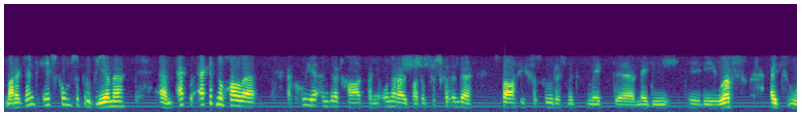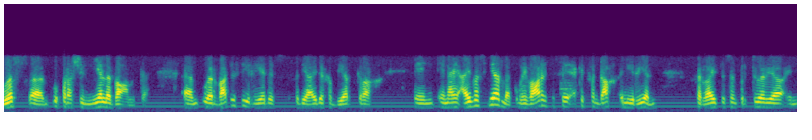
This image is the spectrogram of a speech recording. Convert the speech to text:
Maar ek dink Eskom se probleme um, ek ek het nogal 'n 'n goeie indruk gehad van die onderhoud wat op verskillende stasies gevoer is met met uh, met die die die hoof uit hoof uh, operasionele beampte. Ehm um, oor wat is die redes vir die huidige beerdkrag en en hy hy was eerlik. Om die waarheid te sê ek het vandag in die reën gery tussen Pretoria en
